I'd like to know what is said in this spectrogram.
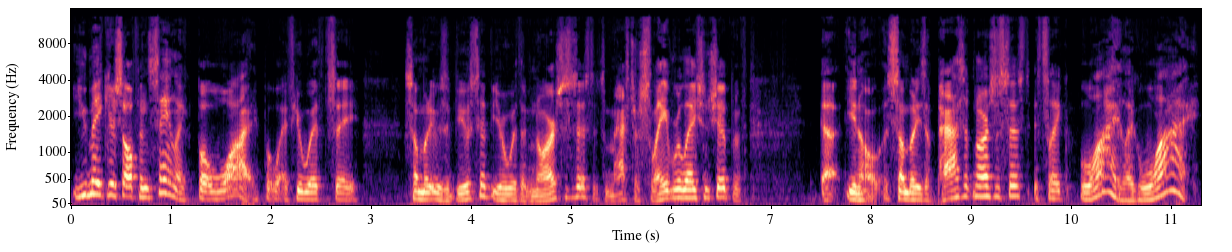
you make yourself insane. Like, but why? But if you're with, say, somebody who's abusive, you're with a narcissist. It's a master-slave relationship. If uh, you know somebody's a passive narcissist, it's like why? Like why?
